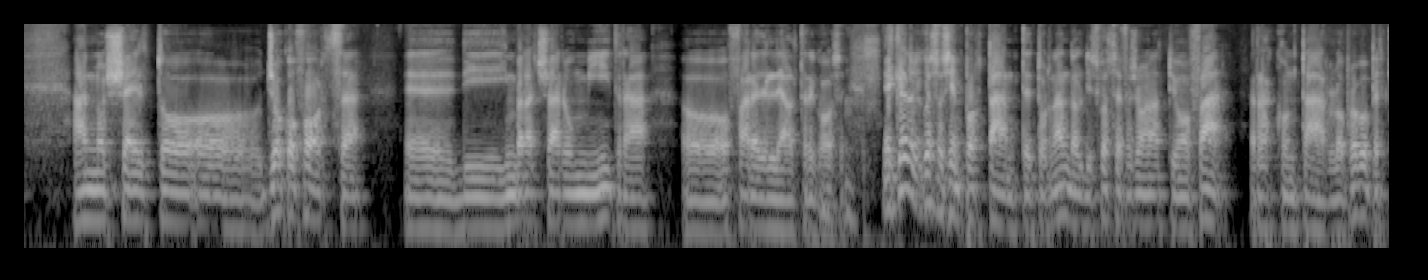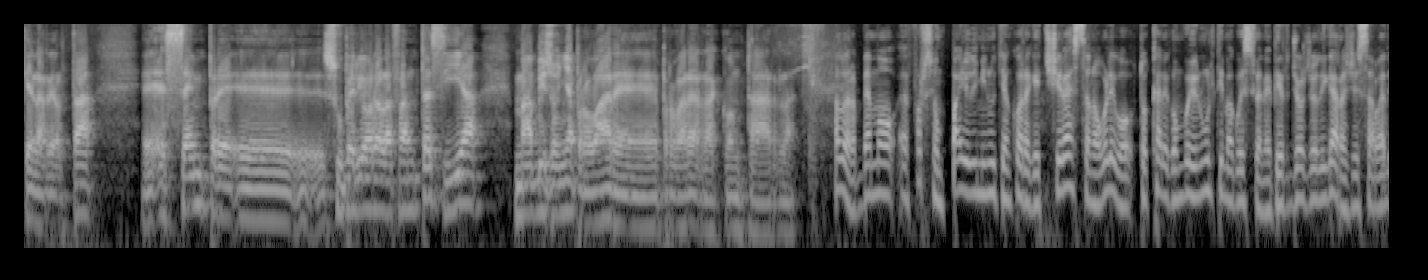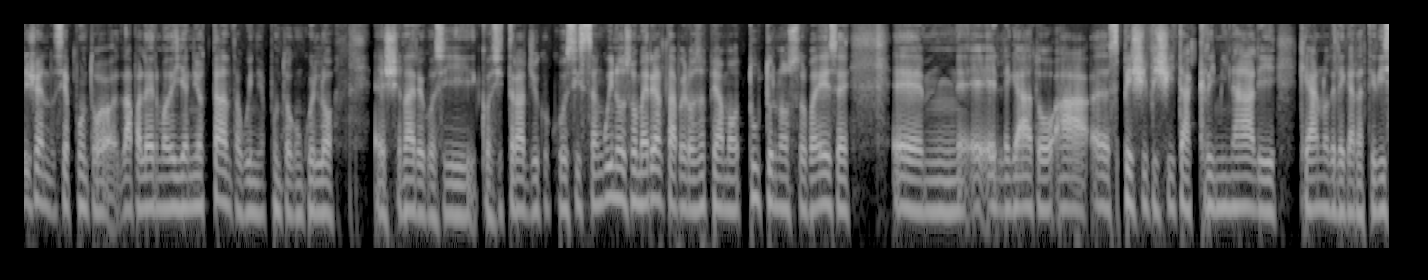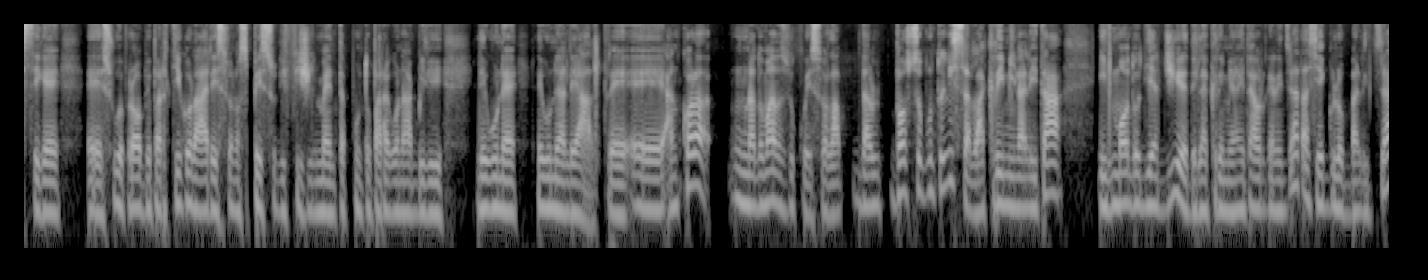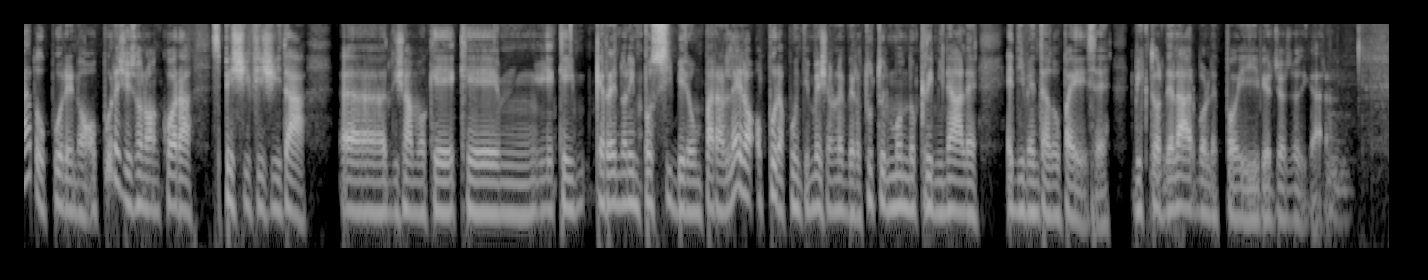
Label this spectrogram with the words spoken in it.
hanno scelto oh, gioco forza eh, di imbracciare un mitra o fare delle altre cose. E credo che questo sia importante, tornando al discorso che facevo un attimo fa, raccontarlo, proprio perché la realtà è sempre eh, superiore alla fantasia, ma bisogna provare, provare a raccontarla. Allora, abbiamo eh, forse un paio di minuti ancora che ci restano. Volevo toccare con voi un'ultima questione. Pier Giorgio Di Gara ci stava dicendo, sì, appunto, la Palermo degli anni Ottanta, quindi appunto con quello eh, scenario così, così tragico, così sanguinoso, ma in realtà lo sappiamo, tutto il nostro paese ehm, è, è legato a eh, specificità criminali che hanno delle caratteristiche eh, sue proprie particolari e sono spesso difficilmente appunto paragonabili le une, le une alle altre. E ancora una domanda su questo, La- dal vostro punto di vista la criminalità, il modo di agire della criminalità organizzata si è globalizzato oppure no? Oppure ci sono ancora specificità eh, diciamo che, che, mh, che- che rendono impossibile un parallelo oppure appunto invece non è vero, tutto il mondo criminale è diventato paese? Victor Delarbol e poi Pier Giorgio Di Cara.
